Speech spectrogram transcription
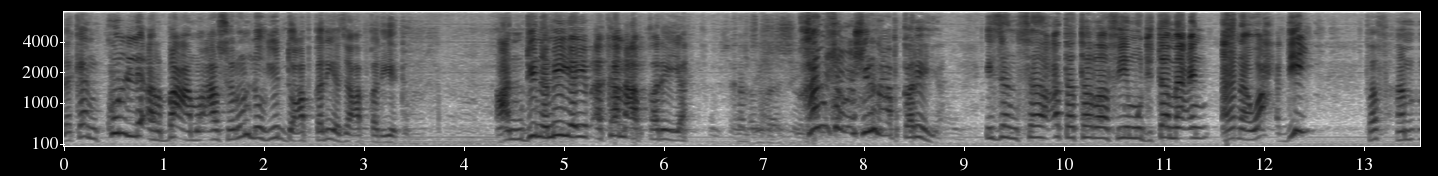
لكان كل أربعة معاصرون له يدوا عبقرية زي عبقريته. عندنا مية يبقى كم عبقرية؟ 25 عبقرية. إذا ساعة ترى في مجتمع أنا وحدي فافهم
